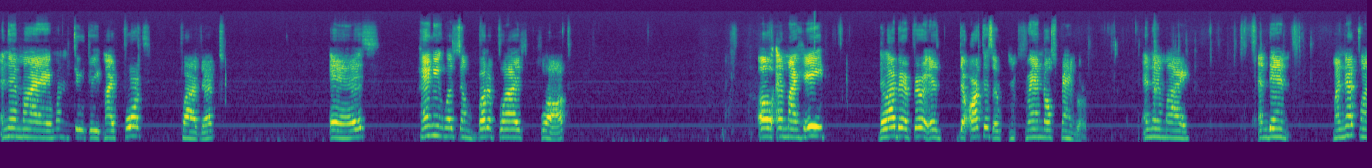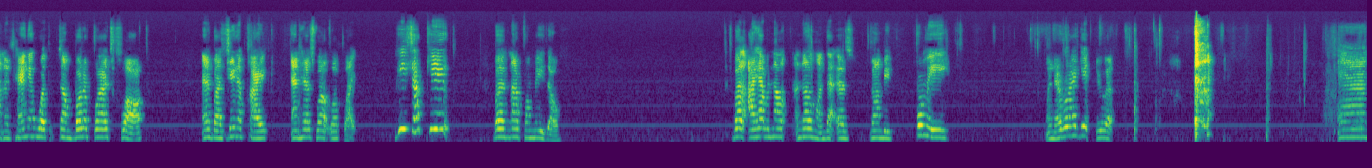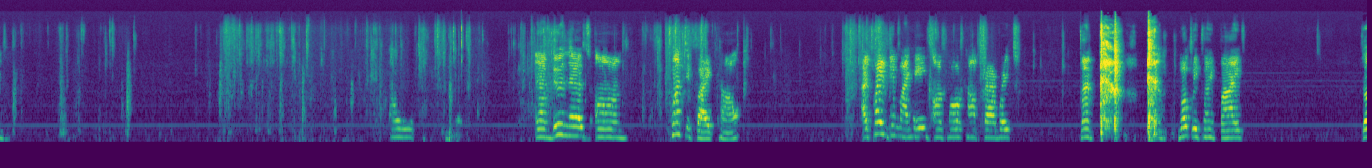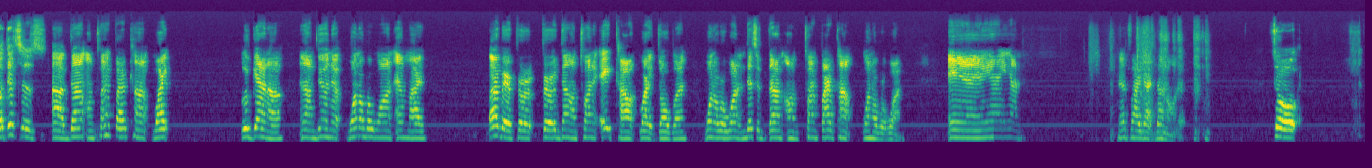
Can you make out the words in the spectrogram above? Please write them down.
And then my one, two, three, my fourth project is hanging with some butterflies cloth. Oh, and my HAED, the library fairy is the artist of Randal Spangler. And then my, and then my next one is Hanging with Some Butterflies Cloth and by Gina Pike and here's what it looked like. He's so cute! But it's not for me though. But I have another another one that is gonna be for me whenever I get to it. and oh, and I'm doing this on 25 count. I try to do my HAED on small count fabrics, but mostly 25. So this is uh, done on 25 count white Lugana and I'm doing it 1 over 1 and my library for done on 28 count white Dublin 1 over 1 and this is done on 25 count 1 over 1. And that's why I got done on it. So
